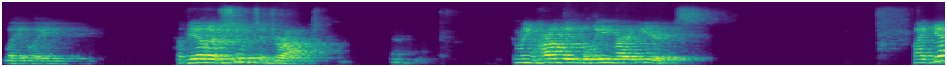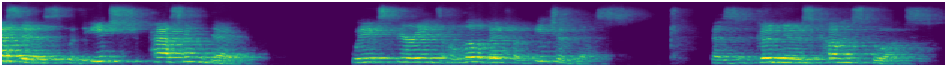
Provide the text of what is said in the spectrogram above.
lately, for the other shoe to drop? Can we hardly believe our ears? My guess is with each passing day, we experience a little bit of each of this as good news comes to us,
